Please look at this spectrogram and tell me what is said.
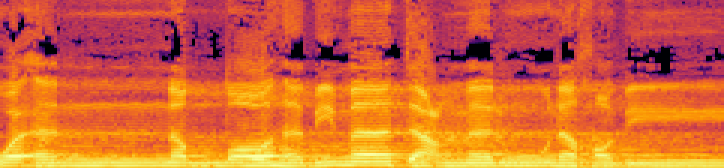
وأن الله بما تعملون خبير.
